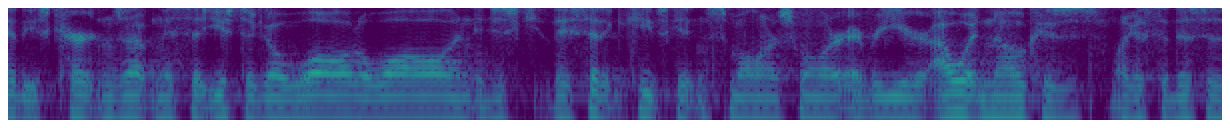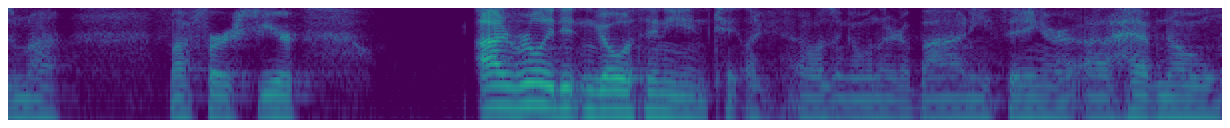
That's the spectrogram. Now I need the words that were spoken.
had these curtains up, and they said it used to go wall to wall, and it just they said it keeps getting smaller and smaller every year. I wouldn't know because, like I said, this is my my first year. I really didn't go with any intent. Like I wasn't going there to buy anything, or I have no,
